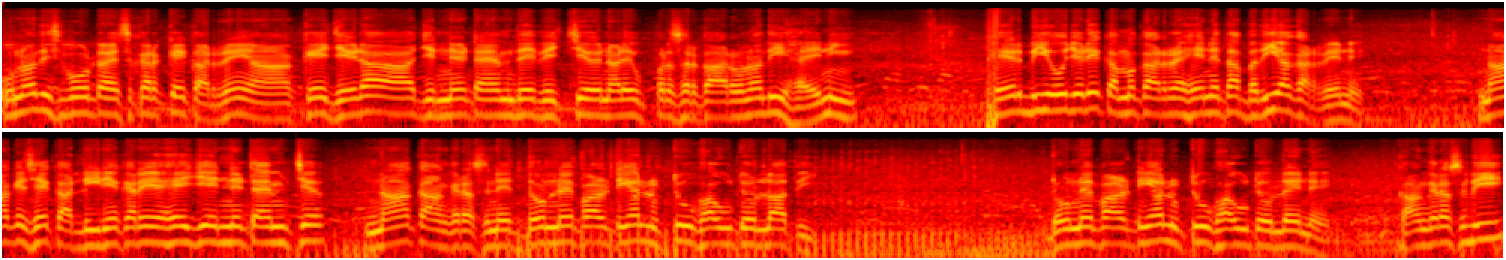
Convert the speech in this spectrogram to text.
ਉਹਨਾਂ ਦੀ ਸਪੋਰਟ ਇਸ ਕਰਕੇ ਕਰ ਰਹੇ ਆ ਕਿ ਜਿਹੜਾ ਜਿੰਨੇ ਟਾਈਮ ਦੇ ਵਿੱਚ ਨਾਲੇ ਉੱਪਰ ਸਰਕਾਰ ਉਹਨਾਂ ਦੀ ਹੈ ਨਹੀਂ, ਫਿਰ ਵੀ ਉਹ ਜਿਹੜੇ ਕੰਮ ਕਰ ਰਹੇ ਨੇ ਤਾਂ ਵਧੀਆ ਕਰ ਰਹੇ ਨੇ। ਨਾ ਕਿਸੇ ਕਾਲੀ ਨੇ ਕਰੇ ਇਹ ਜੇ ਇੰਨੇ ਟਾਈਮ 'ਚ, ਨਾ ਕਾਂਗਰਸ ਨੇ, ਦੋਨੇ ਪਾਰਟੀਆਂ ਲੁੱਟੂ ਖਾਊ ਟੋਲਾ ਤੀ। ਦੋਨੇ ਪਾਰਟੀਆਂ ਲੁੱਟੂ ਖਾਊ ਟੋਲੇ ਨੇ, ਕਾਂਗਰਸ ਵੀ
